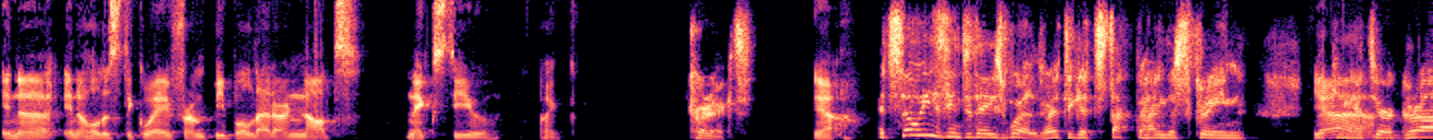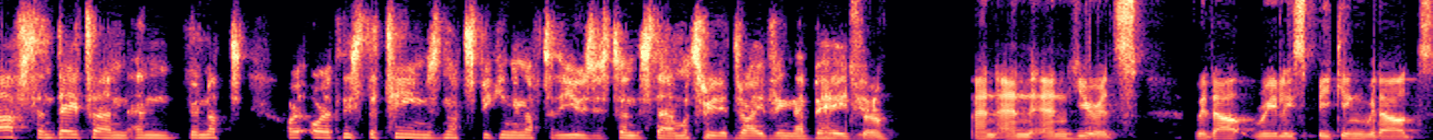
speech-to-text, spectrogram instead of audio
in a in a holistic way from people that are not next to you. Like Correct. Yeah. It's so easy in today's world, right? To get stuck behind the screen looking yeah. at your graphs and data and, and you're not or, or at least the team is not speaking enough to the users to understand what's really driving that behavior True. and and and here it's without really speaking, without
